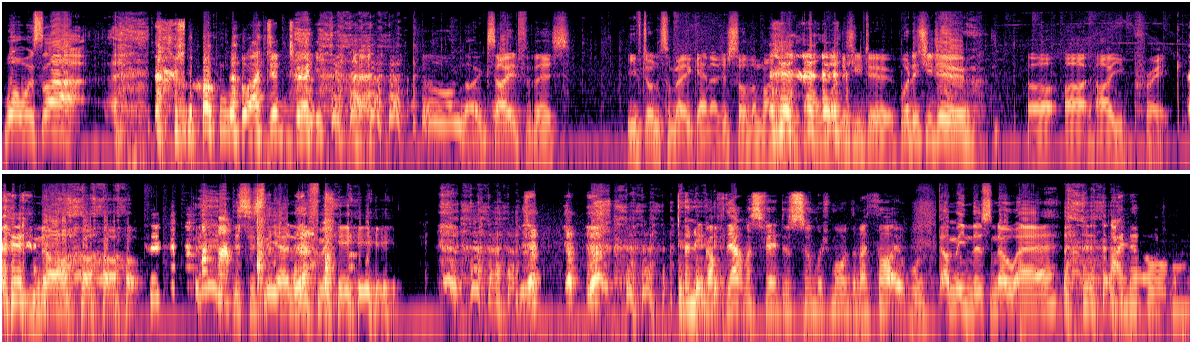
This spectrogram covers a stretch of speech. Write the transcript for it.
What was that? oh no, I didn't do anything there. Oh, I'm not excited for this. You've done something again. I just saw the man go down. What did you do? What did you do? Oh, uh, oh, you prick. No! this is the end of me. Turning off the atmosphere does so much more than I thought it would. I mean, there's no air. I know.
